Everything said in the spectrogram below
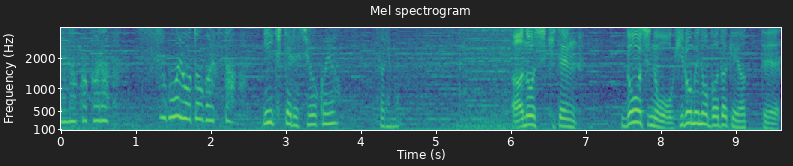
お腹からすごい音がした。生きてる証拠よそれも。あの式典同志のお披露目の場だけあって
